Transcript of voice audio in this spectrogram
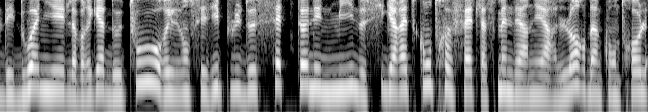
des douaniers de la brigade de Tours, ils ont saisi plus de 7 tonnes et demie de cigarettes contrefaites la semaine dernière lors d'un contrôle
